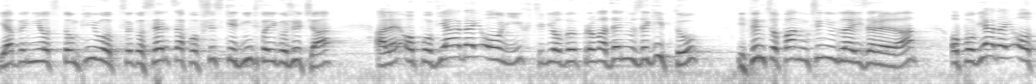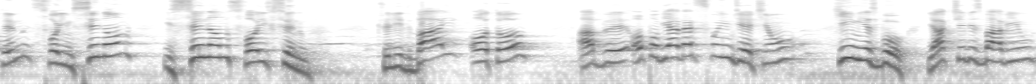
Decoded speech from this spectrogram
i aby nie odstąpiło od Twego serca po wszystkie dni Twojego życia, ale opowiadaj o nich, czyli o wyprowadzeniu z Egiptu i tym, co Pan uczynił dla Izraela, opowiadaj o tym swoim synom i synom swoich synów. Czyli dbaj o to, aby opowiadać swoim dzieciom, kim jest Bóg, jak Ciebie zbawił,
